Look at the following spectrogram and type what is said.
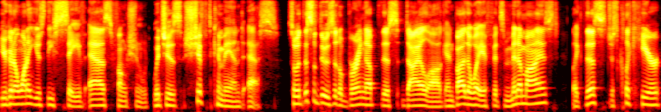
you're going to want to use the save as function, which is shift command S. So what this will do is it'll bring up this dialog. And by the way, if it's minimized like this, just click here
